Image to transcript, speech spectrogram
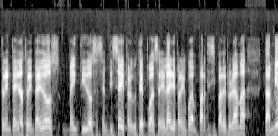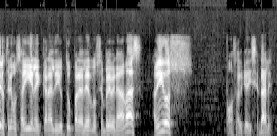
32, 32, 22, 66, para que ustedes puedan salir al aire, para que puedan participar del programa. También los tenemos ahí en el canal de YouTube para leerlos en breve nada más. Amigos, vamos a ver qué dicen, dale.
